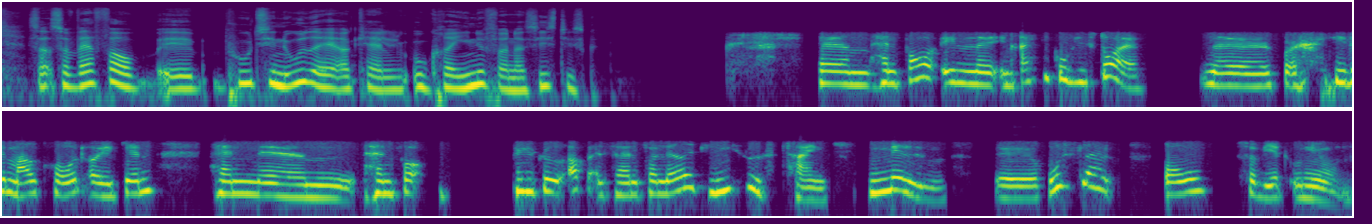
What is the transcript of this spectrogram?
Så, så hvad får øh, Putin ud af at kalde Ukraine for nazistisk? Øhm, han får en, øh, en rigtig god historie, øh, for at sige det meget kort. Og igen, han, øh, han får bygget op, altså han får lavet et lighedstegn mellem øh, Rusland og Sovjetunionen.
